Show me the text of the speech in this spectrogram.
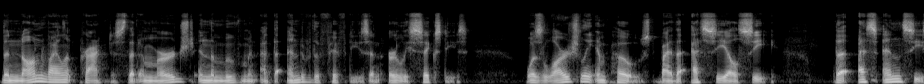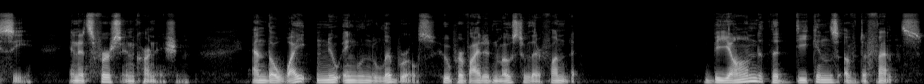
the nonviolent practice that emerged in the movement at the end of the 50s and early 60s was largely imposed by the SCLC, the SNCC in its first incarnation, and the white New England liberals who provided most of their funding. Beyond the Deacons of Defense,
